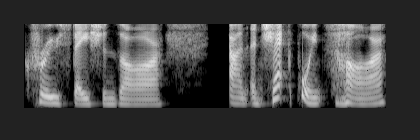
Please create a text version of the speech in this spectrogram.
crew stations are and, and checkpoints are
